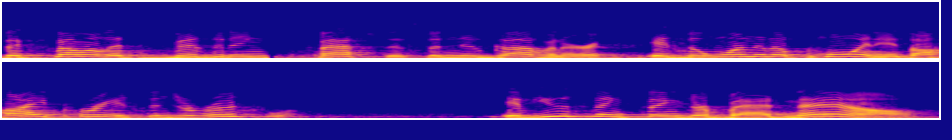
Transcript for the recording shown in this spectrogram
The fellow that's visiting Festus, the new governor, is the one that appointed the high priest in Jerusalem. If you think things are bad now,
